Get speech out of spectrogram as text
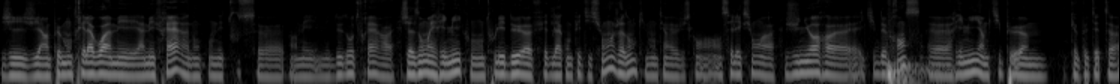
j'ai, un peu montré la voie à mes, frères. Donc on est tous, mes, mes deux autres frères, Jason et Rémi, qui ont tous les deux fait de la compétition. Jason qui est monté jusqu'en en sélection junior équipe de France. Rémi un petit peu, qui a peut-être euh,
